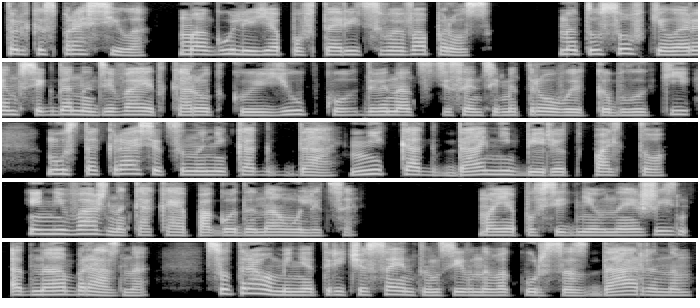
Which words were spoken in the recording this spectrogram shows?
Только спросила, могу ли я повторить свой вопрос. На тусовке Лорен всегда надевает короткую юбку, 12-сантиметровые каблуки, густо красится, но никогда, никогда не берет пальто. И неважно, какая погода на улице. Моя повседневная жизнь однообразна. С утра у меня три часа интенсивного курса с Дарреном,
